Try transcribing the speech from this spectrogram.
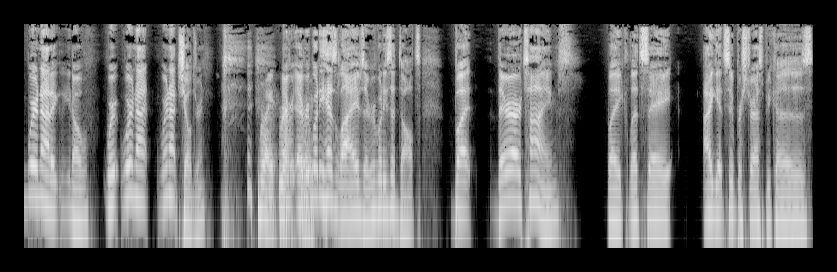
we're not you know, we're we're not we're not children. Right, right. Every, everybody has lives. Everybody's adults, but there are times, like let's say, I get super stressed because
